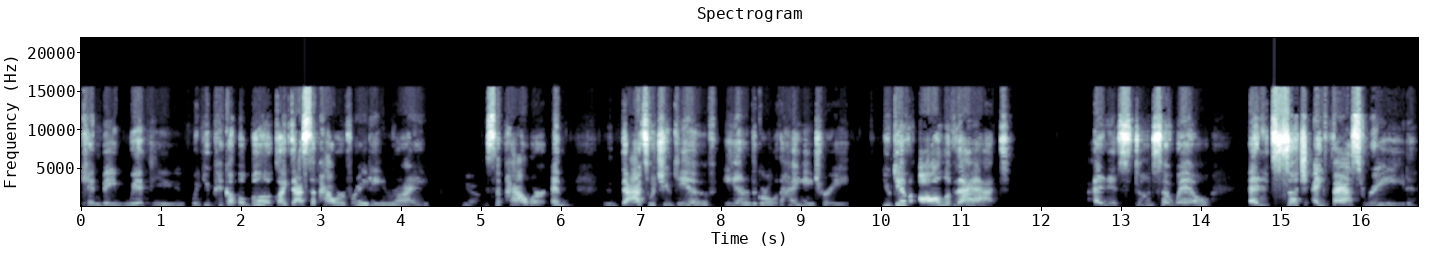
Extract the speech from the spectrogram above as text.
can be with you when you pick up a book. Like that's the power of reading, right? Yeah. It's the power. And that's what you give in The Girl with the Hanging Tree you give all of that, and it's done so well, and it's such a fast read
